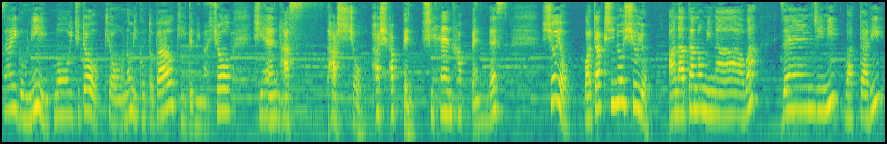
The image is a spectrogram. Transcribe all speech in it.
最後にもう一度今日の御言葉を聞いてみましょう。詩編八章、八編、詩編八編です。主よ、私の主よ、あなたの皆は全時に渡り、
